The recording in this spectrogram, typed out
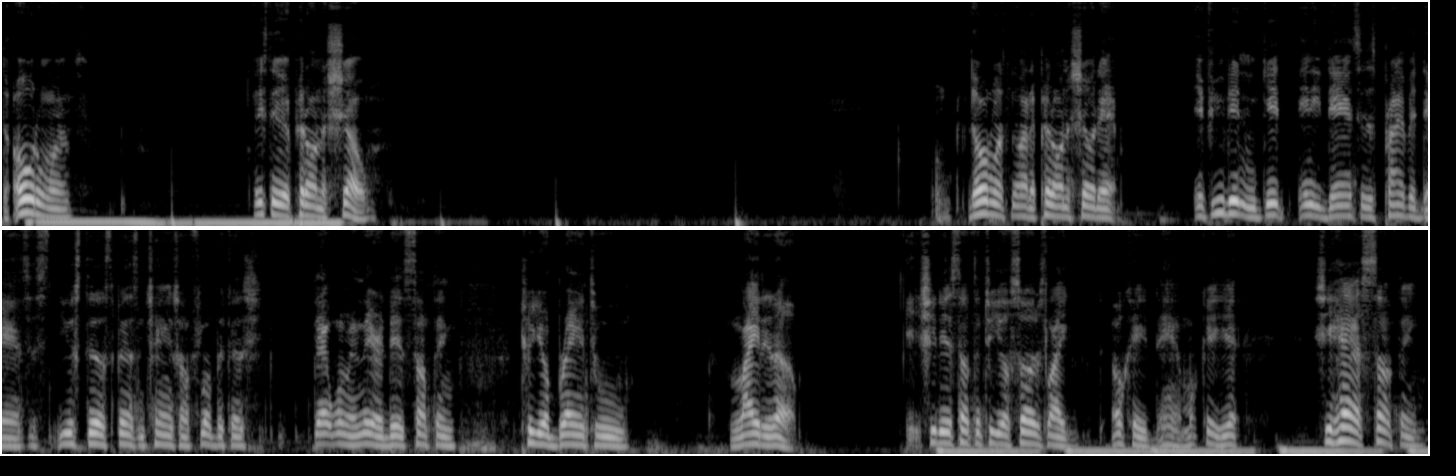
The older ones, at least they would put on a show. The older ones know how to put on a show that if you didn't get any dances, private dances, you still spend some change on the floor because that woman there did something to your brain to light it up. She did something to your soul. It's like, okay, damn, okay, yeah. She has something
